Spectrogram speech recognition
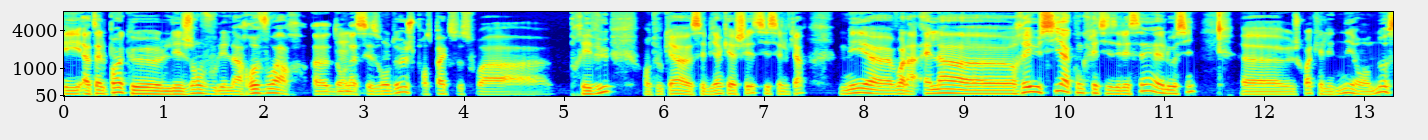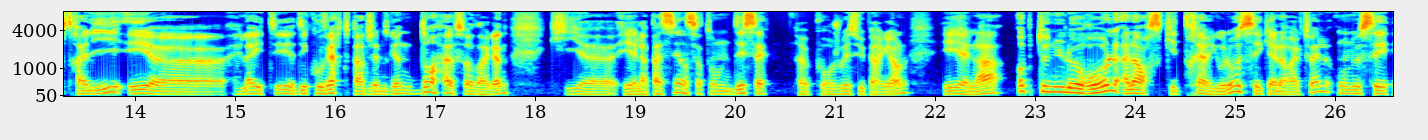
et à tel point que les gens voulaient la revoir euh, dans mmh. la saison 2. Je pense pas que ce soit prévu, en tout cas c'est bien caché si c'est le cas. Mais euh, voilà, elle a réussi à concrétiser l'essai, elle aussi. je crois qu'elle est née en Australie et elle a été découverte par James Gunn dans House of Dragon, qui, et elle a passé un certain nombre d'essais pour jouer Supergirl et elle a obtenu le rôle. Alors, ce qui est très rigolo, c'est qu'à l'heure actuelle, on ne sait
